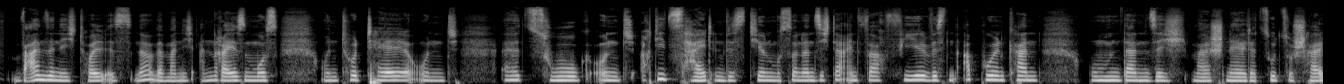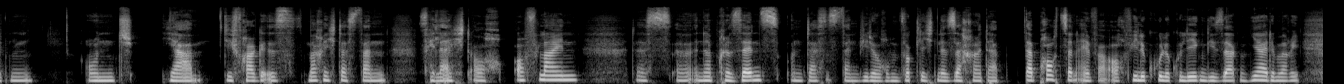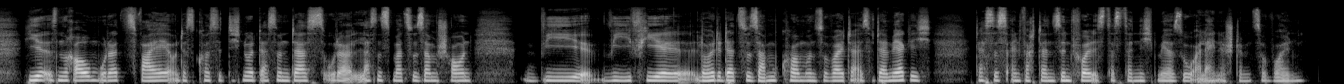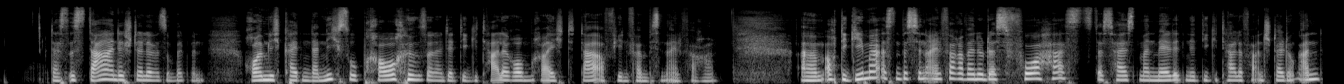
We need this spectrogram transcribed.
wahnsinnig toll ist, ne, wenn man nicht anreisen muss und Hotel und äh, Zug und auch die Zeit investieren muss, sondern sich da einfach viel Wissen abholen kann, um dann sich mal schnell dazu zu schalten. Und ja, die Frage ist, mache ich das dann vielleicht auch offline, das äh, in der Präsenz und das ist dann wiederum wirklich eine Sache, da, da braucht es dann einfach auch viele coole Kollegen, die sagen, hier Heidemarie, hier ist ein Raum oder zwei und das kostet dich nur das und das oder lass uns mal zusammenschauen, wie, wie viel Leute da zusammenkommen und so weiter. Also da merke ich, dass es einfach dann sinnvoll ist, das dann nicht mehr so alleine stimmen zu wollen. Das ist da an der Stelle, sobald man Räumlichkeiten dann nicht so braucht, sondern der digitale Raum reicht, da auf jeden Fall ein bisschen einfacher. Ähm, auch die GEMA ist ein bisschen einfacher, wenn du das vorhast. Das heißt, man meldet eine digitale Veranstaltung an,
